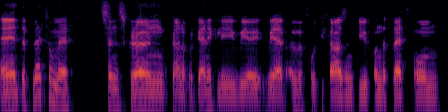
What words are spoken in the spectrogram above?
And the platform has since grown kind of organically. We, we have over 40,000 youth on the platform.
